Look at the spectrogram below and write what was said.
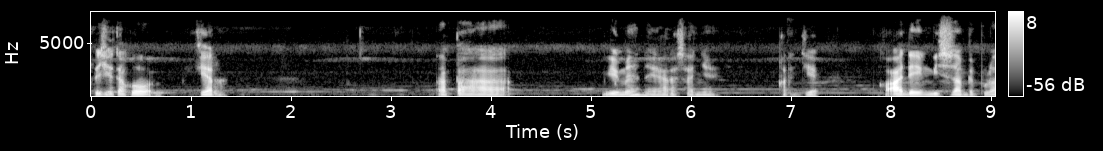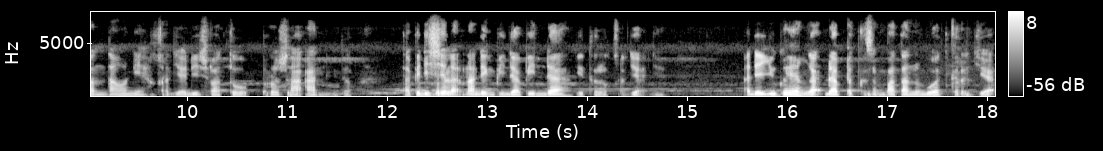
Di situ aku pikir apa gimana ya rasanya kerja? Kok ada yang bisa sampai puluhan tahun ya kerja di suatu perusahaan gitu? Tapi di sini ada yang pindah-pindah gitu loh kerjanya. Ada juga yang nggak dapat kesempatan buat kerja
